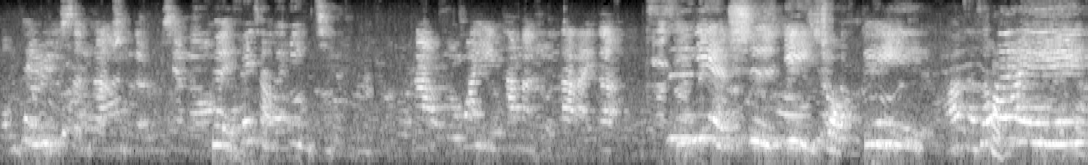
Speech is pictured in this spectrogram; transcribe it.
红配绿圣诞树的路线哦。对，非常的应景。那我们欢迎他们所带来的《思念是一种病》，好，掌声欢迎。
